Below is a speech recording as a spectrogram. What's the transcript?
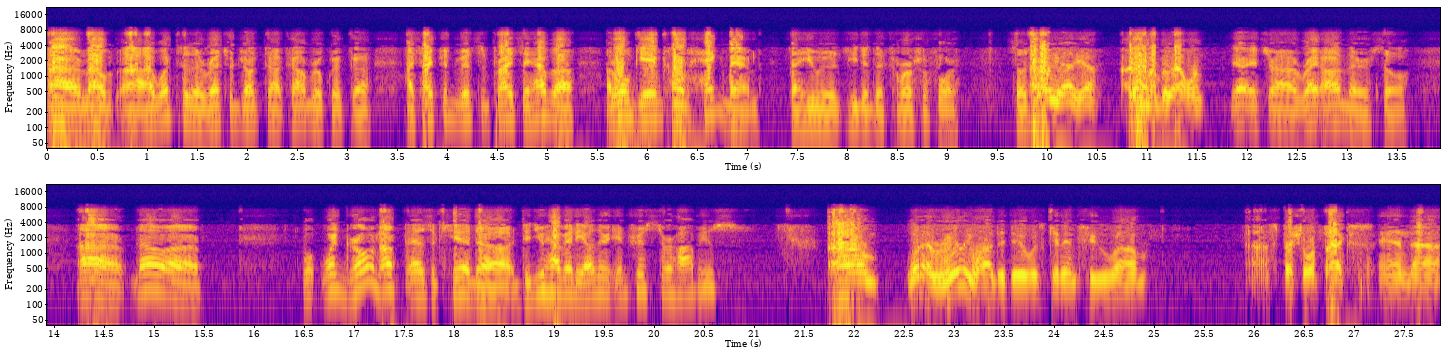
Uh, now, uh, I went to the retrojunk.com real quick. Uh, I typed in Vincent Price. They have a an old game called Hangman that he was he did the commercial for. So it's, Oh yeah, yeah. I Yeah. remember that one. yeah, it's uh, right on there. So uh, now, uh, w- when growing up as a kid, uh, did you have any other interests or hobbies? Um, what I really wanted to do was get into um, uh, special effects and uh,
